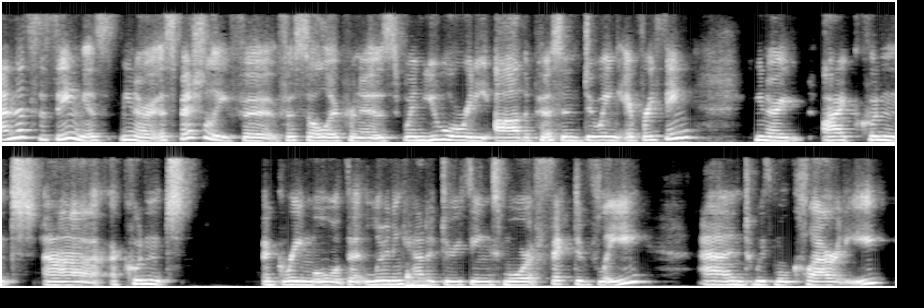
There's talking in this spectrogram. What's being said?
And that's the thing is, you know, especially for for solopreneurs, when you already are the person doing everything, you know, I couldn't, uh, I couldn't agree more that learning how to do things more effectively and with more clarity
